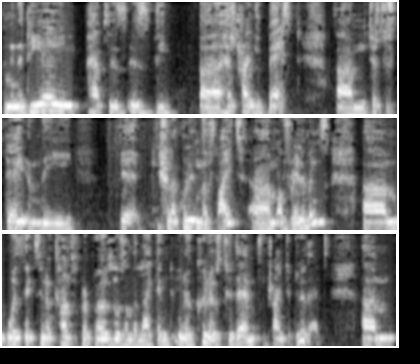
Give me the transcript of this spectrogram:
I mean, the DA perhaps is, is the, uh, has tried the best, um, just to stay in the, uh, should I call it in the fight, um, of relevance, um, with its, you know, counter proposals and the like, and, you know, kudos to them for trying to do that. Um,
